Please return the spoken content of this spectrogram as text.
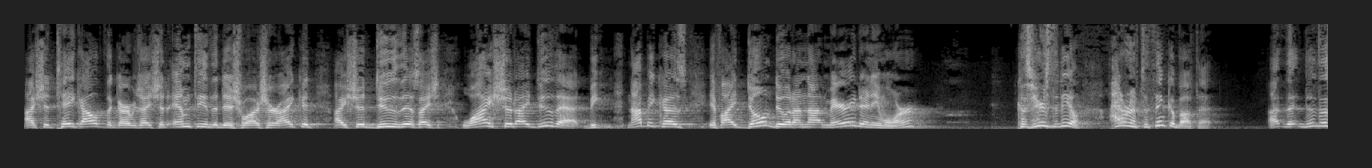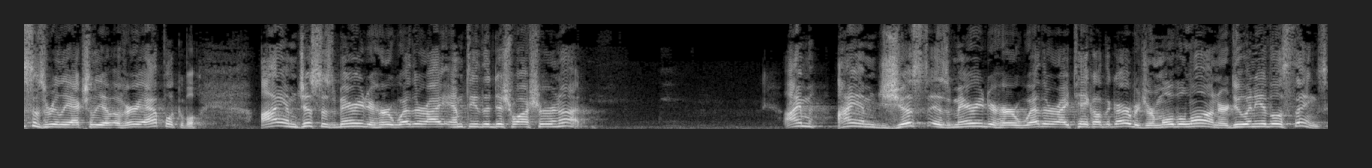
I should take out the garbage, I should empty the dishwasher, I could, I should do this, I should, why should I do that? Be, not because if I don't do it, I'm not married anymore. Because here's the deal. I don't have to think about that. Th- this is really actually a, a very applicable. I am just as married to her whether I empty the dishwasher or not. I'm, I am just as married to her whether I take out the garbage or mow the lawn or do any of those things.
